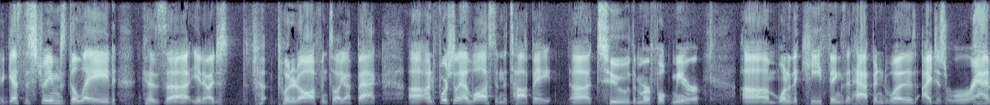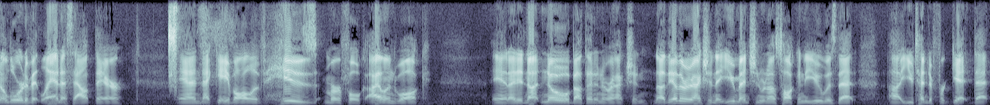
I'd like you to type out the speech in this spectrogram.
I guess the stream's delayed because uh, you know I just put it off until I got back. Uh, unfortunately, I lost in the top eight uh, to the Merfolk Mirror. Um, one of the key things that happened was I just ran a Lord of Atlantis out there, and that gave all of his Merfolk Island Walk. And I did not know about that interaction. Now, the other interaction that you mentioned when I was talking to you was that uh, you tend to forget that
